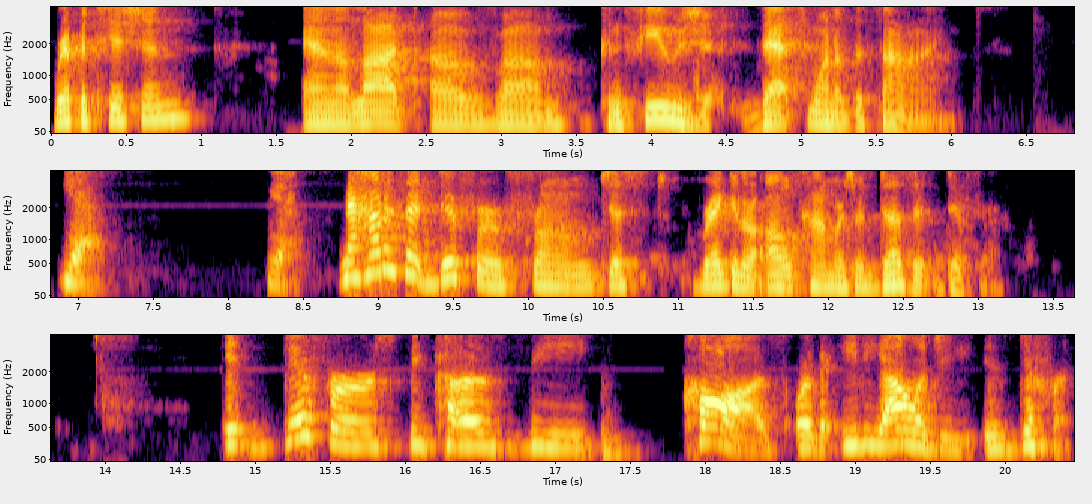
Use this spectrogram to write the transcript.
repetition and a lot of um, confusion, that's one of the signs. yes yes Now, how does that differ from just regular Alzheimer's, or does it differ? it differs because the cause or the etiology is different.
